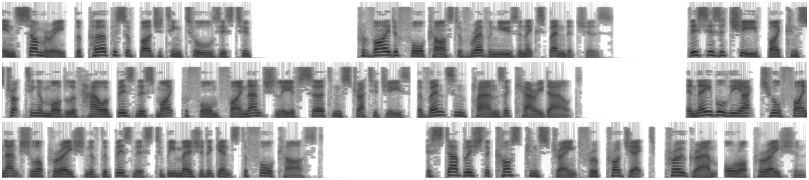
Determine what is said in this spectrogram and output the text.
In summary, the purpose of budgeting tools is to provide a forecast of revenues and expenditures this is achieved by constructing a model of how a business might perform financially if certain strategies, events and plans are carried out. Enable the actual financial operation of the business to be measured against the forecast. Establish the cost constraint for a project, program, or operation.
